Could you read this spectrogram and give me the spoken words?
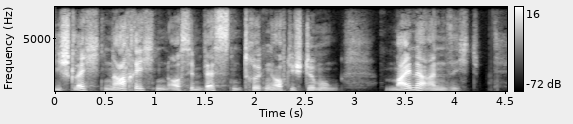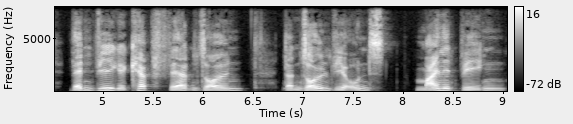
Die schlechten Nachrichten aus dem Westen drücken auf die Stimmung. Meine Ansicht. Wenn wir geköpft werden sollen, dann sollen wir uns, meinetwegen,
